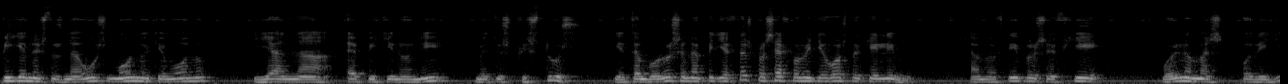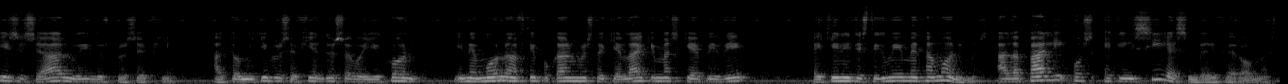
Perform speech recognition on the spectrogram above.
πήγαινε στους ναούς μόνο και μόνο για να επικοινωνεί με τους πιστούς γιατί θα μπορούσε να πει γι' αυτός προσεύχομαι και εγώ στο κελί μου. Αν αυτή η προσευχή μπορεί να μας οδηγήσει σε άλλου είδους προσευχή. Ατομική προσευχή εντός εισαγωγικών είναι μόνο αυτή που κάνουμε στο κελάκι μας και επειδή εκείνη τη στιγμή είμαι μόνοι μας. Αλλά πάλι ως εκκλησία συμπεριφερόμαστε.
